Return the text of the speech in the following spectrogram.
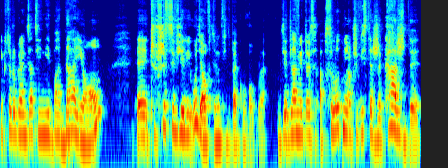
niektóre organizacje nie badają, czy wszyscy wzięli udział w tym feedbacku w ogóle. Gdzie dla mnie to jest absolutnie oczywiste, że każdy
